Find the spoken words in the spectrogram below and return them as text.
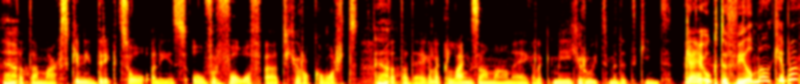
Ja. Dat dat maagje niet direct zo ineens overvol of uitgerokken wordt. Ja. Dat dat eigenlijk langzaamaan eigenlijk meegroeit met het kind. Kan je ook te veel melk hebben?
